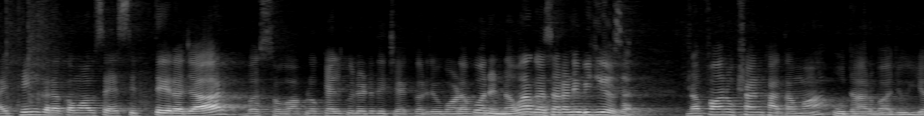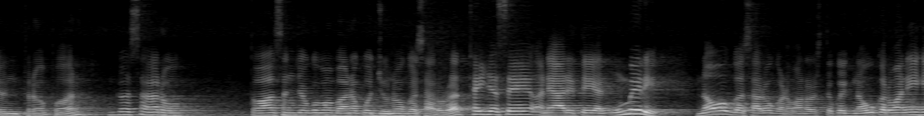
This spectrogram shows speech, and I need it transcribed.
આઈ થિંક રકમ આવશે સિત્તેર હજાર બસો. આપણો કેલ્ક્યુલેટરથી ચેક કરજો બાળકો. અને નવા ઘસારાની બીજી અસર. નફા નુકસાન ખાતામાં ઉધાર બાજુ યંત્ર પર ઘસારો. તો આ સંજોગોમાં બાળકો જૂનો ઘસારો રદ થઈ જશે અને આ રીતે ઉમેરી નવો ઘસારો ગણવાનો રહેશે. તો કંઈક નવું કરવાની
